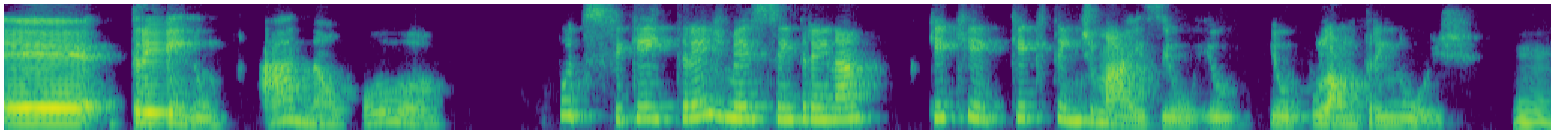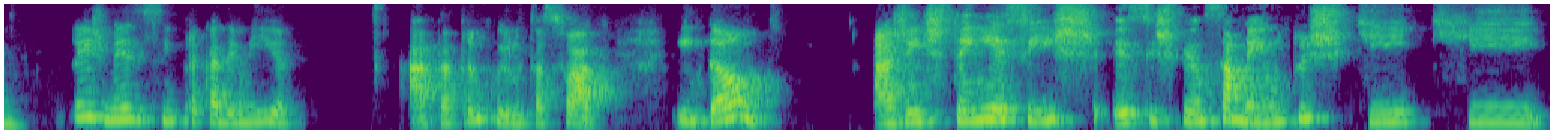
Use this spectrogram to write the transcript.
é, treino. Ah, não, pô. Putz, fiquei três meses sem treinar. O que, que, que, que tem de mais eu, eu, eu pular um treino hoje? Hum. Três meses sem para academia. Ah, tá tranquilo, tá suave. Então, a gente tem esses, esses pensamentos que, que,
